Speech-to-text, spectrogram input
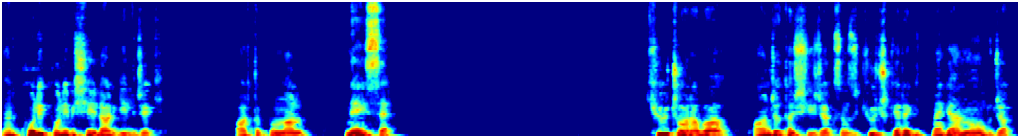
Yani koli koli bir şeyler gelecek. Artık bunlar neyse. 2-3 araba anca taşıyacaksınız. 2-3 kere gitme gelme olacak.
